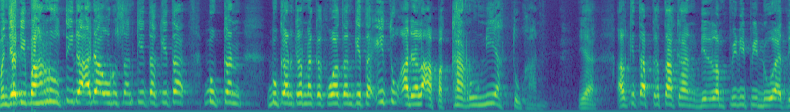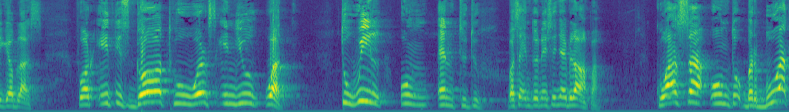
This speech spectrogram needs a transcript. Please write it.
Menjadi baru tidak ada urusan kita. Kita bukan bukan karena kekuatan kita. Itu adalah apa? Karunia Tuhan. Ya, Alkitab katakan di dalam Filipi 2 ayat 13. For it is God who works in you what? To will and to do. Bahasa Indonesia-nya bilang apa? Kuasa untuk berbuat,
